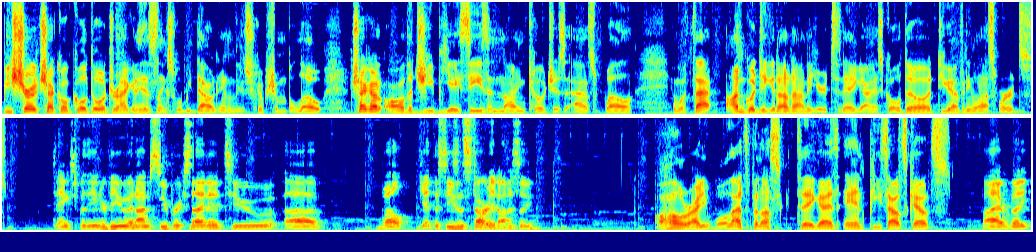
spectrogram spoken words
Be sure to check out Goldoa Dragon. His links will be down in the description below. Check out all the GBA Season 9 coaches as well. And with that, I'm going to get on out of here today, guys. Goldoa, do you have any last words? Thanks for the interview, and I'm super excited to, uh, well, get the season started. Honestly, Alrighty, well, that's been us today, guys, and peace out, Scouts. bye everybody.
